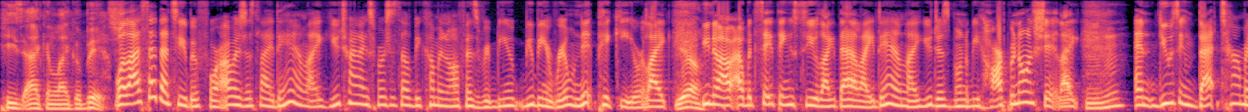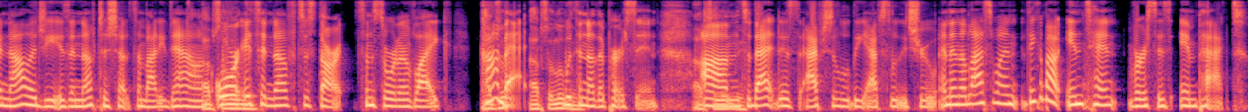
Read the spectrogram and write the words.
he's acting like a bitch. Well, I said that to you before. I was just like, damn, like you trying to express yourself be coming off as re- you, you being real nitpicky or like, Yeah. you know, I, I would say things to you like that, like, damn, like you just want to be harping on shit. Like, Mm-hmm. and using that terminology is enough to shut somebody down or it's enough to start some sort of like combat absolutely. with another person. Absolutely. Um, so that is absolutely, absolutely true. And then the last one, think about intent versus impact.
